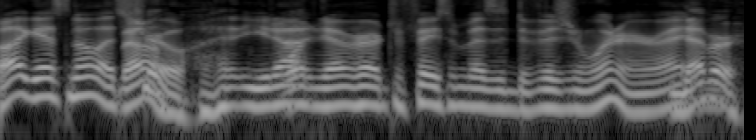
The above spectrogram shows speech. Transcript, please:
well, I guess no, that's No. true. You don't What? never have to face him as a division winner, right? Never.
